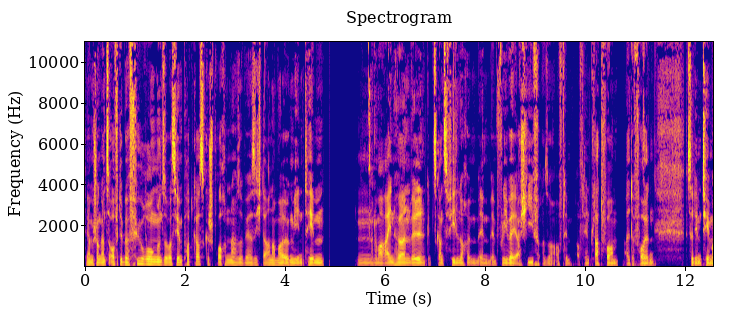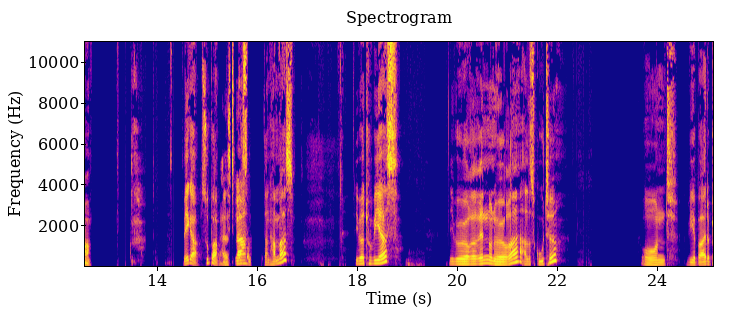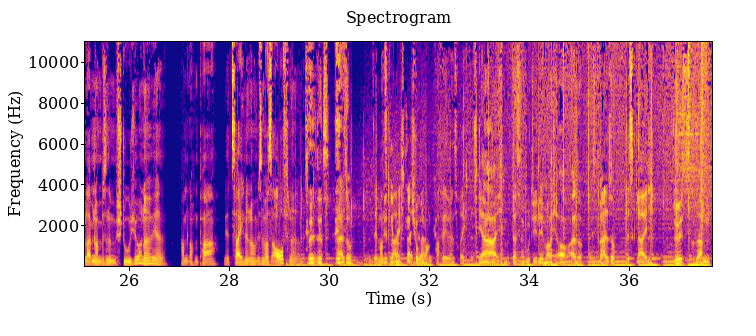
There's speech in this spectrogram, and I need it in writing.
Wir haben schon ganz oft über Führung und sowas hier im Podcast gesprochen. Also wer sich da nochmal irgendwie in Themen hm, nochmal reinhören will, gibt's ganz viel noch im, im, im Freeway-Archiv, also auf, dem, auf den Plattformen, alte Folgen zu dem Thema. Mega, super. Alles klar. Klasse. Dann haben wir's. Lieber Tobias, liebe Hörerinnen und Hörer, alles Gute. Und wir beide bleiben noch ein bisschen im Studio, ne? Wir haben noch ein paar, wir zeichnen noch ein bisschen was auf, ne? Damit so ist es. Also, dann sehen wir uns gleich. Gleich holen wir noch einen Kaffee, wenn es recht ist. Ja, ich, das ist eine gute Idee, mache ich auch. Also, bis gleich. Also, bis gleich. Tschüss zusammen.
